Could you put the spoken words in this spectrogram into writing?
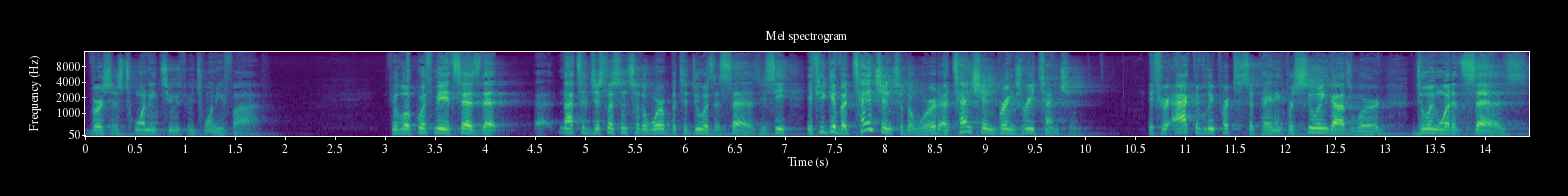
verses 22 through 25. If you look with me, it says that uh, not to just listen to the word, but to do as it says. You see, if you give attention to the word, attention brings retention. If you're actively participating, pursuing God's word, doing what it says,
